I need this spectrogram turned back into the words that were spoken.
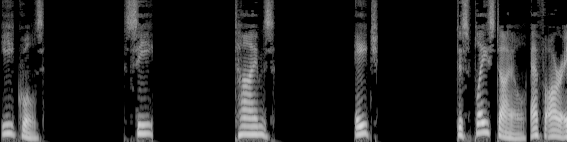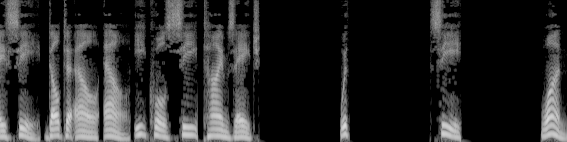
equals c times h display style frac delta l l equals c times h with c 1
